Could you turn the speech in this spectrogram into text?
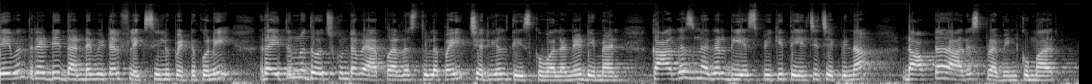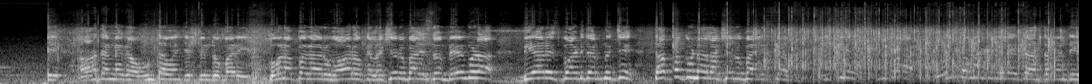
రేవంత్ రెడ్డి దండవిటల్ ఫ్లెక్సీలు పెట్టుకుని రైతులను దోచుకుంట వ్యాపారస్తులపై చర్యలు తీసుకోవాలనే డిమాండ్. కాగజ్ నగర్ డీఎస్పీకి తేల్చి చెప్పిన డాక్టర్ ఆర్ఎస్ ప్రవీణ్ కుమార్. ఆదరణగా ఉంటామని చెప్పిండ్రు. మరి కోనప్ప గారు వారు ఒక లక్ష రూపాయలు ఇస్తాం. మేము కూడా బీఆర్ఎస్ పార్టీ తరఫు నుంచి తప్పకుండా లక్ష రూపాయలు ఇస్తాం. అంతమంది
